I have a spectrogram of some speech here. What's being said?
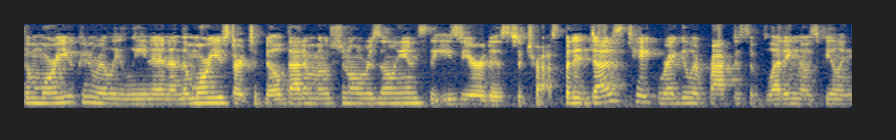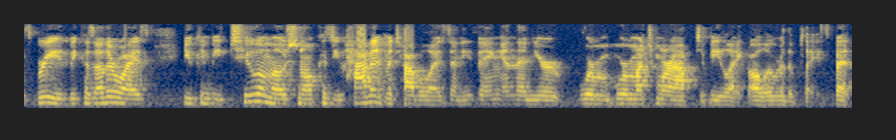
the more you can really lean in and the more you start to build that emotional resilience, the easier it is to trust. But it does take regular practice of letting those feelings breathe because otherwise you can be too emotional because you haven't metabolized anything and then you're we're, we're much more apt to be like all over the place. But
